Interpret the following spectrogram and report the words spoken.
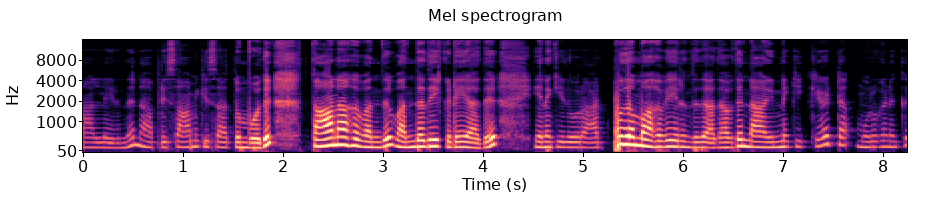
நாள்லேருந்து நான் அப்படி சாமிக்கு சாத்தும் போது தானாக வந்து வந்ததே கிடையாது. எனக்கு இது ஒரு அற்புதமாகவே இருந்தது. அதாவது நான் இன்னைக்கு கேட்டேன் முருகனுக்கு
